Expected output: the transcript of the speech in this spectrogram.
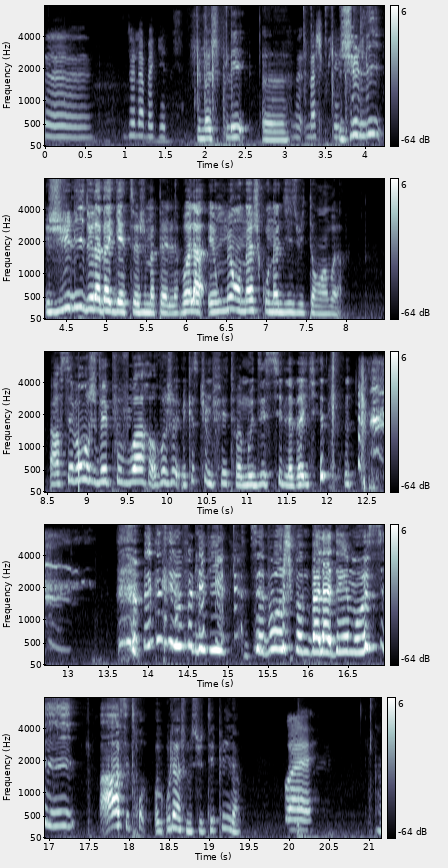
Euh. De la baguette. Je vais m'acheter euh. Julie, Julie de la baguette, je m'appelle. Voilà, et on met en âge qu'on a 18 ans, hein, voilà. Alors c'est bon, je vais pouvoir rejouer. Mais qu'est-ce que tu me fais, toi, modestie de la baguette? Mais qu'est-ce que vous faites, les filles C'est bon, je peux me balader, moi aussi Ah, c'est trop... Oh, oula, je me suis TP, là. Ouais. Ah,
